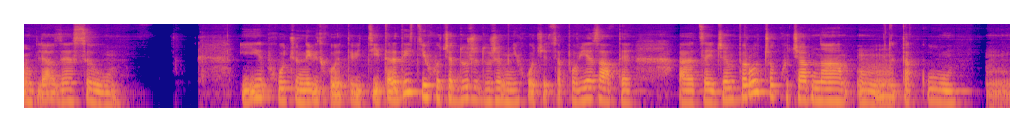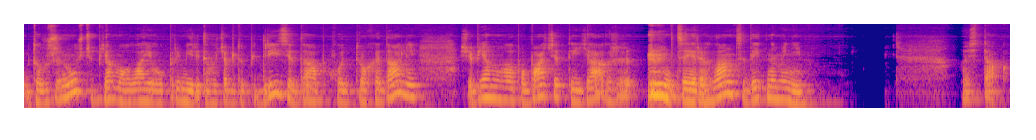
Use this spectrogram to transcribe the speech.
для ЗСУ. І хочу не відходити від цієї традиції, хоча дуже-дуже мені хочеться пов'язати е, цей джемперочок хоча б на таку довжину, щоб я могла його приміряти, хоча б до підрізів, да, або хоч трохи далі, щоб я могла побачити, як же цей реглан сидить на мені. Ось так.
